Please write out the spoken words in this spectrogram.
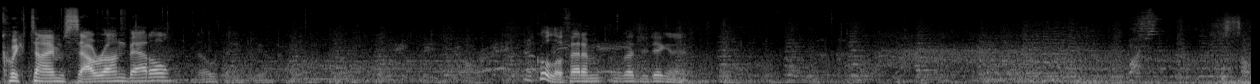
quick time Sauron battle. No, thank you. Oh, cool, Lofet. I'm, I'm glad you're digging it. I'm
